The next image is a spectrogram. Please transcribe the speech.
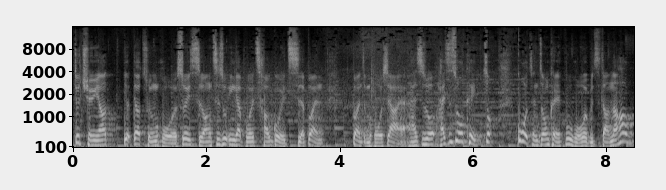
就全员要要要存活，所以死亡次数应该不会超过一次，不然不然怎么活下来？还是说还是说可以做过程中可以复活？我也不知道。然后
